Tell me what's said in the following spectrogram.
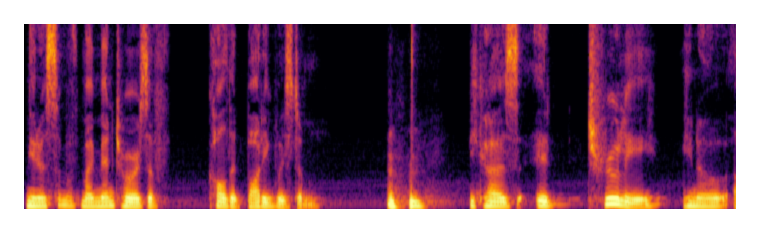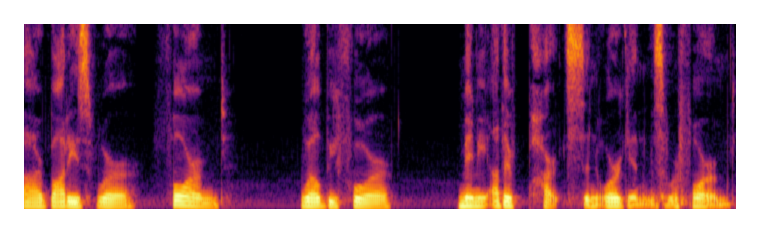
you know, some of my mentors have called it body wisdom mm-hmm. because it truly, you know, our bodies were formed well before many other parts and organs were formed.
